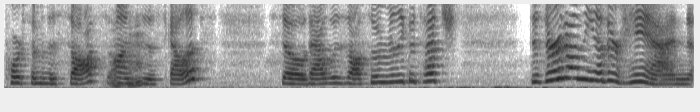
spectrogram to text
pour some of the sauce onto Mhm. the scallops. So that was also a really good touch. Dessert, on the other hand,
